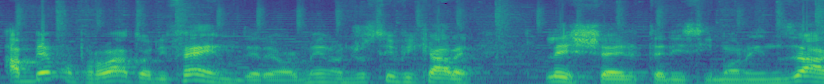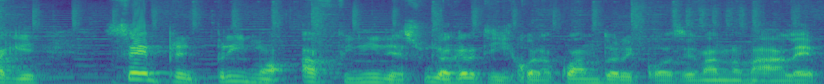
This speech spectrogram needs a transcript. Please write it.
abbiamo provato a difendere o almeno a giustificare le scelte di Simone Inzaghi, sempre il primo a finire sulla graticola quando le cose vanno male.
